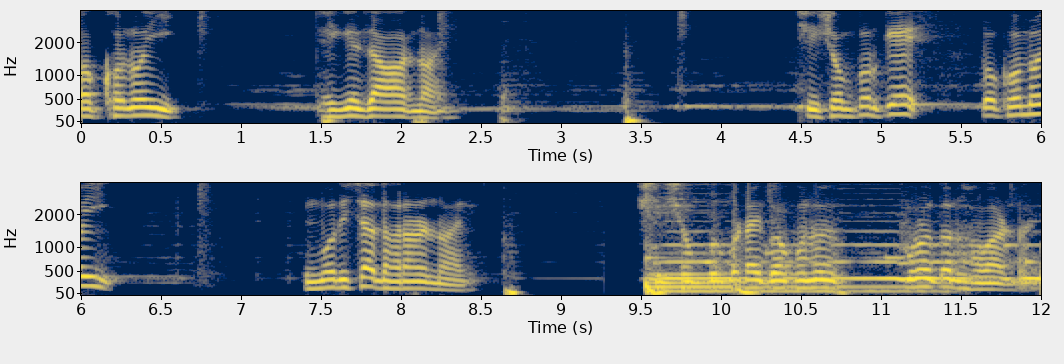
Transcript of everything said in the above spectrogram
কখনোই ভেঙে যাওয়ার নয়। সেই সম্পর্কে কখনোই মরিচা ধরার নয়। সেই সম্পর্কটাই কখনো পুরাতন হওয়ার নয়।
